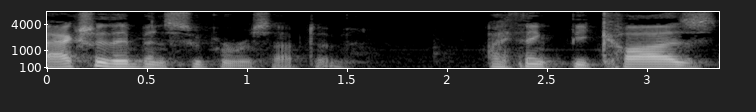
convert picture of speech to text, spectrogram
actually they've been super receptive. I think because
